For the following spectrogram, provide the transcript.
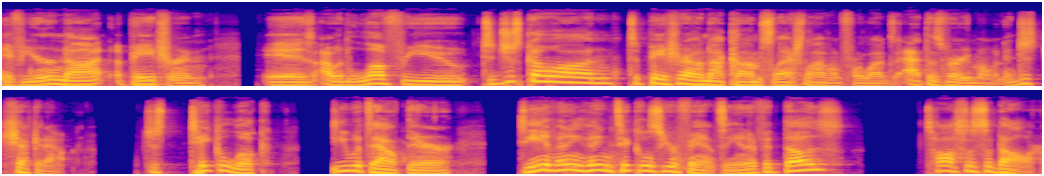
if you're not a patron, is I would love for you to just go on to patreon.com slash live on four legs at this very moment and just check it out. Just take a look, see what's out there, see if anything tickles your fancy. And if it does, toss us a dollar.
